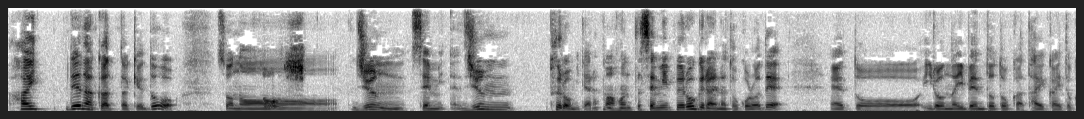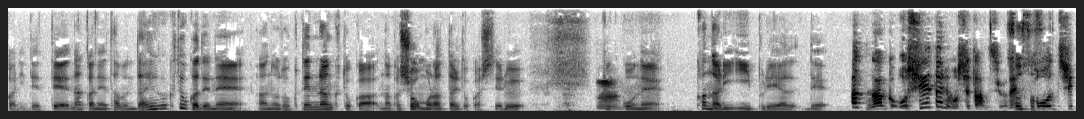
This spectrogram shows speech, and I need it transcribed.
入れなかったけどその準セミ準プロみたいなまあ本当セミプロぐらいのところでえっといろんなイベントとか大会とかに出てなんかね多分大学とかでねあの得点ランクとかなんか賞もらったりとかしてるうん結構ねかなりいいプレイヤーであとなんか教えたりもしてたんですよね。そうそうそうコーチ。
